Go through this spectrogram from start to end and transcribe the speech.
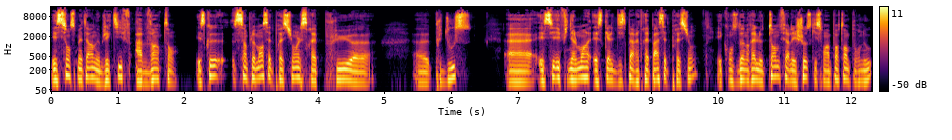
Et si on se mettait un objectif à 20 ans Est-ce que simplement cette pression, elle serait plus euh, euh, plus douce et, si, finalement, est-ce qu'elle disparaîtrait pas cette pression et qu'on se donnerait le temps de faire les choses qui sont importantes pour nous?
